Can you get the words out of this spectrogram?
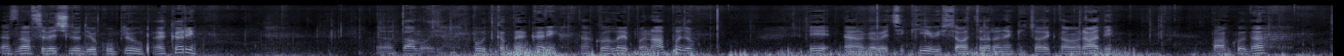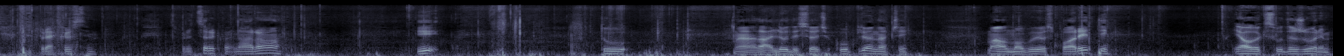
ne znam da li se već ljudi okupljaju u pekari. Evo tamo je put ka pekari, tako je lepo je napolju. I evo ga već i kivi se otvara, neki čovjek tamo radi. Tako da, prekrstim ispred crkve naravno. I tu, da, ljudi se već okupljaju, znači malo mogu i usporiti. Ja uvijek svuda žurim,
